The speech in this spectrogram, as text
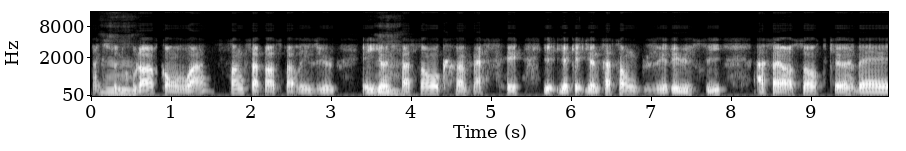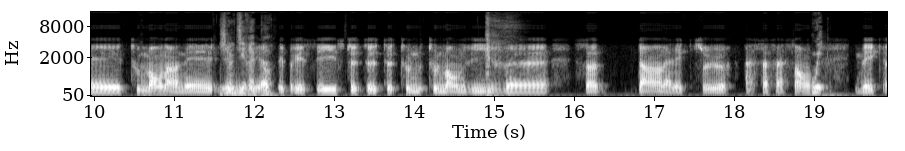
C'est une hmm. couleur qu'on voit sans que ça passe par les yeux. Et il y a une hmm. façon comme assez, il y a, il y a une façon que j'ai réussi à faire en sorte que ben tout le monde en ait une idée assez précise, tout, le monde vive euh, ça dans la lecture à sa façon. Oui. Mais que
